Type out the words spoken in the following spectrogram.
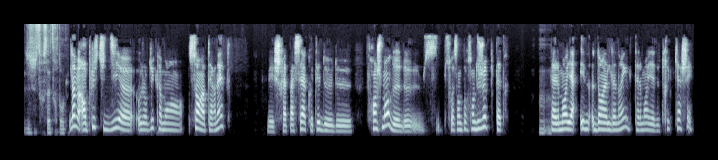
Je trouve ça trop drôle. Non, mais en plus, tu te dis, euh, aujourd'hui, comment, sans Internet, mais je serais passée à côté de, de franchement, de, de 60% du jeu, peut-être. Mm. Tellement il y a, dans Elden Ring, tellement il y a de trucs cachés.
